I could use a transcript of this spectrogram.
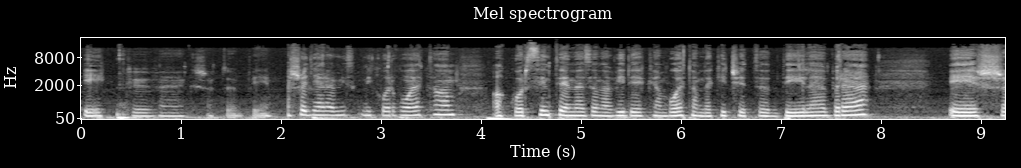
égkövek, stb. És hogy erre mi- mikor voltam, akkor szintén ezen a vidéken voltam, de kicsit délebbre, és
